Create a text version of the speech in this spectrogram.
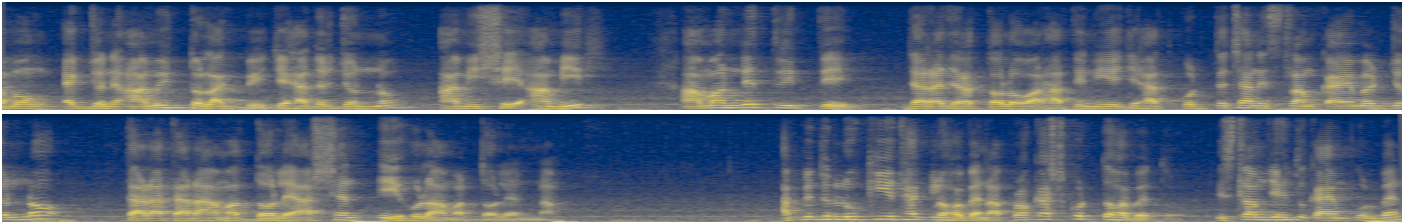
এবং একজনে আমির তো লাগবে জেহাদের জন্য, আমি সেই আমির। আমার নেতৃত্বে যারা যারা তলোয়ার হাতে নিয়ে জেহাদ করতে চান ইসলাম কায়েমের জন্য, তারা তারা আমার দলে আসেন, এই হলো আমার দলের নাম। আপনি তো লুকিয়ে থাকলে হবে না, প্রকাশ করতে হবে তো। ইসলাম যেহেতু কায়েম করবেন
